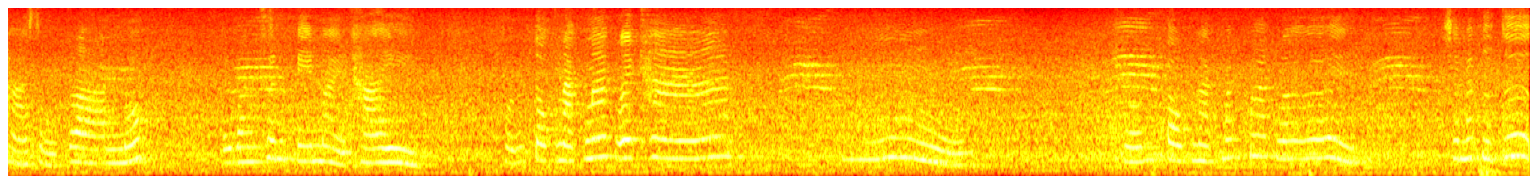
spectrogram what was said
หาสงกรานต์เนาะเป็นวันขึ้นปีใหม่ไทย ฝนตกหนักมากเลยค่ะฝนตกหนักมาก ๆ เลย ใช่ไหมกือกือ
